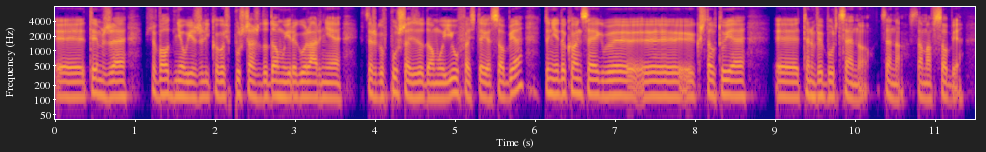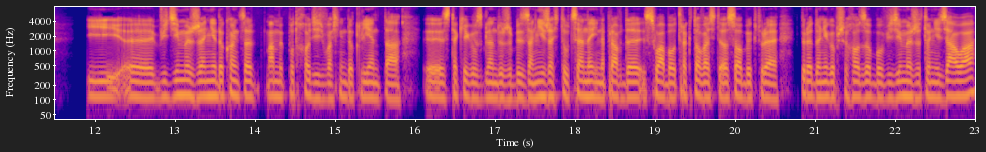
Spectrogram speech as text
y, tym, że przewodnią, jeżeli kogoś puszczasz do domu i regularnie chcesz go wpuszczać do domu i ufać tej osobie, to nie do końca jakby y, kształtuje y, ten wybór ceno, cena sama w sobie i y, widzimy, że nie do końca mamy podchodzić właśnie do klienta y, z takiego względu, żeby zaniżać tą cenę i naprawdę słabo traktować te osoby, które, które do niego przychodzą, bo widzimy, że to nie działa.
